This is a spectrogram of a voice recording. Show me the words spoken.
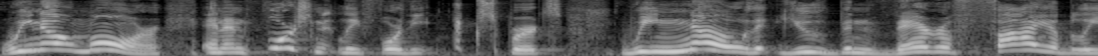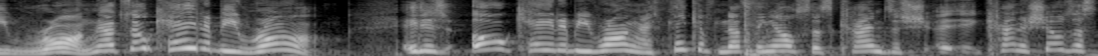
We know more, and unfortunately for the experts, we know that you've been verifiably wrong. Now, it's okay to be wrong. It is okay to be wrong. I think, if nothing else, this kinds of sh- it kind of shows us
